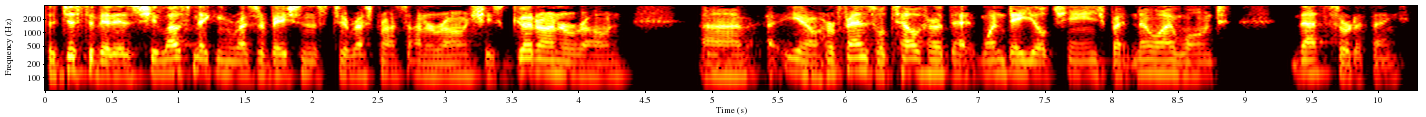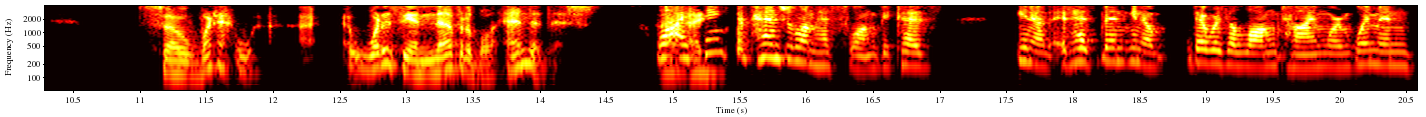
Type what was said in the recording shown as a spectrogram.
the gist of it is she loves making reservations to restaurants on her own. She's good on her own. Um, you know, her friends will tell her that one day you'll change, but no, I won't. That sort of thing. So what what is the inevitable end of this? Well, I, I think the pendulum has swung because you know it has been you know there was a long time where women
